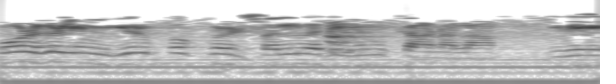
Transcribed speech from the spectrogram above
கோள்களின் ஈர்ப்புக்குள் செல்வதையும் காணலாம். இதே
